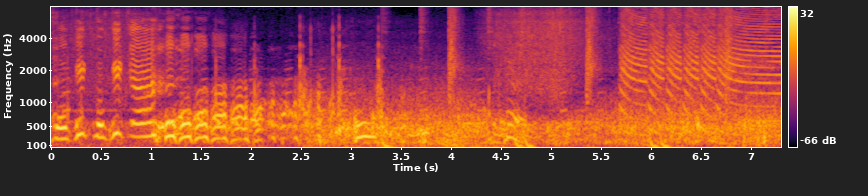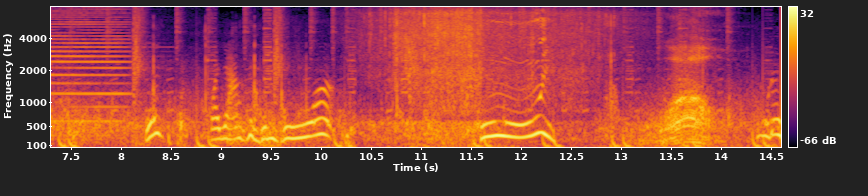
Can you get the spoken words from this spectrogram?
โปกิ๊กโปกิ๊กอะเฮ้ยปลายางสีชมพูอะ โอ้ยว้าวดูดิ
